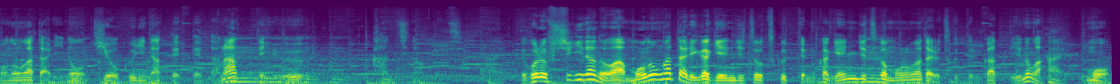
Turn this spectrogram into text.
物語の記憶になってってんだなっていう感じなわけですよ。はい。でこれ不思議なのは物語が現実を作ってるのか現実が物語を作ってるかっていうのがはい。もう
